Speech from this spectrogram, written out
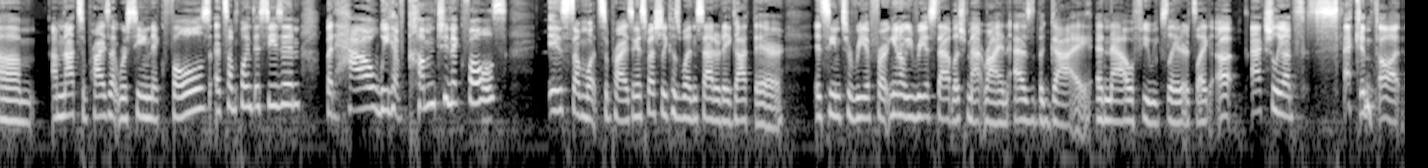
Um, I'm not surprised that we're seeing Nick Foles at some point this season, but how we have come to Nick Foles is somewhat surprising, especially because when Saturday got there, it seemed to reaffirm, you know, he reestablished Matt Ryan as the guy. And now a few weeks later, it's like, uh, actually, on second thought,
